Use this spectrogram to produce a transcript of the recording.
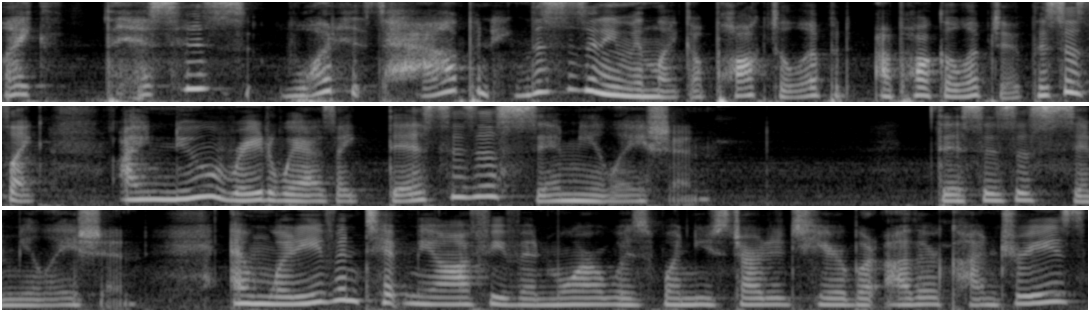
Like this is what is happening. This isn't even like apocalyptic. Apocalyptic. This is like I knew right away. I was like, this is a simulation. This is a simulation. And what even tipped me off even more was when you started to hear about other countries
